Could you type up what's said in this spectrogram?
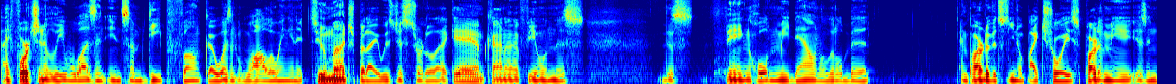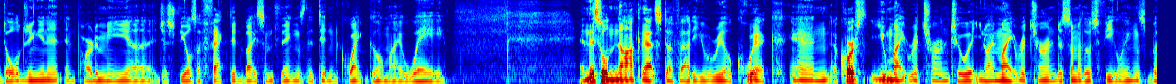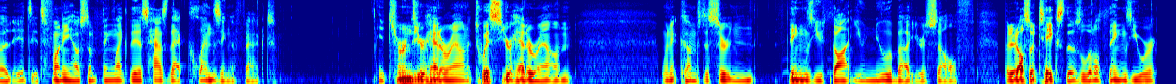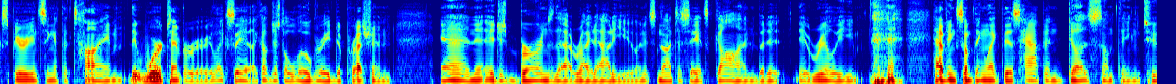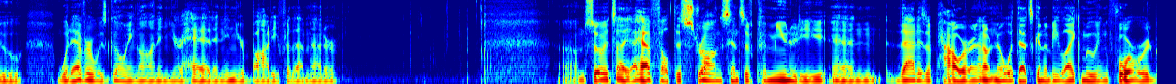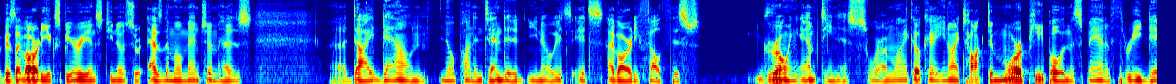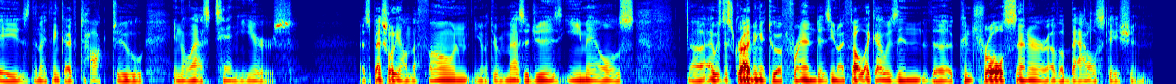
I fortunately wasn't in some deep funk. I wasn't wallowing in it too much, but I was just sort of like, "Hey, I'm kind of feeling this this thing holding me down a little bit." And part of it's, you know, by choice. Part of me is indulging in it, and part of me uh, just feels affected by some things that didn't quite go my way and this will knock that stuff out of you real quick. And of course you might return to it. You know i might return to some of those feelings but it's it's funny how something like this has that cleansing effect. It turns your head around. It twists your head around when it comes to certain things you thought you knew about yourself but it also takes those little things you were experiencing at the time that were temporary like say like a, just a low grade depression and it just burns that right out of you. And it's not to say it's gone but it it really having something like this happen does something to whatever was going on in your head and in your body for that matter. Um, so it's I, I, have felt this strong sense of community and that is a power. And i don't know what that's going to be like moving forward because i've already experienced you know so as the momentum has uh, died down, no pun intended, you know, it's it's I've already felt this growing emptiness where I'm like, okay, you know, I talked to more people in the span of 3 days than I think I've talked to in the last 10 years. Especially on the phone, you know, through messages, emails. Uh, I was describing it to a friend as, you know, I felt like I was in the control center of a battle station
